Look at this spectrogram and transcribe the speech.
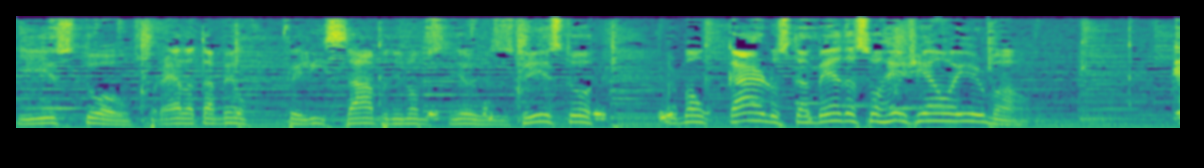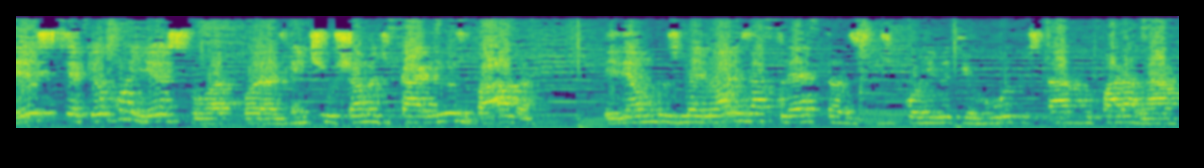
Isto, para ela também um feliz sábado em nome de Deus Jesus Cristo. O irmão Carlos também é da sua região aí, irmão. Esse aqui eu conheço, a, gente o chama de Carlinhos Bala. Ele é um dos melhores atletas de corrida de rua do estado do Paraná.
